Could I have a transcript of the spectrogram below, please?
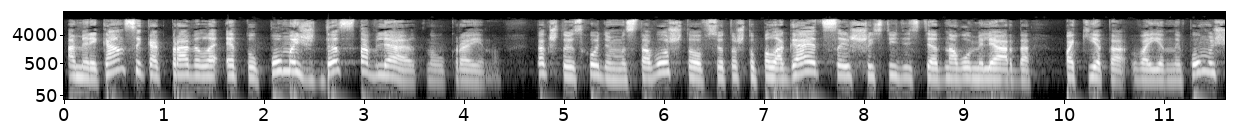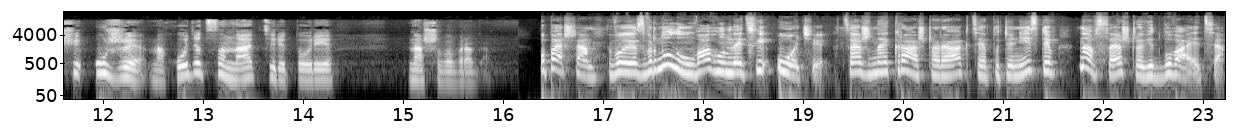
американцы, как правило, эту помощь доставляют на Украину. Так что исходим с того, что все то, что полагается из 61 миллиарда пакета военной помощи, уже находится на территории нашего врага. По-перше, ви звернули увагу на ці очі. Це ж найкраща реакція путіністів на все, що відбувається.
